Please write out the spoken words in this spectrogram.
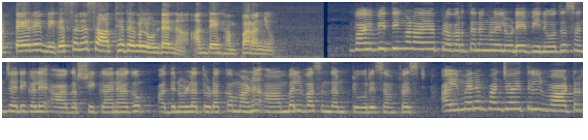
ഒട്ടേറെ വികസന സാധ്യതകളുണ്ടെന്ന് അദ്ദേഹം പറഞ്ഞു. വൈവിധ്യങ്ങളായ പ്രവർത്തനങ്ങളിലൂടെ വിനോദസഞ്ചാരികളെ ആകർഷിക്കാനാകും. അതിനുള്ള തുടക്കമാണ് ആമ്പൽ വസന്തം ടൂറിസം ഫെസ്റ്റ്. ഐമനം പഞ്ചായത്തിൽ വാട്ടർ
